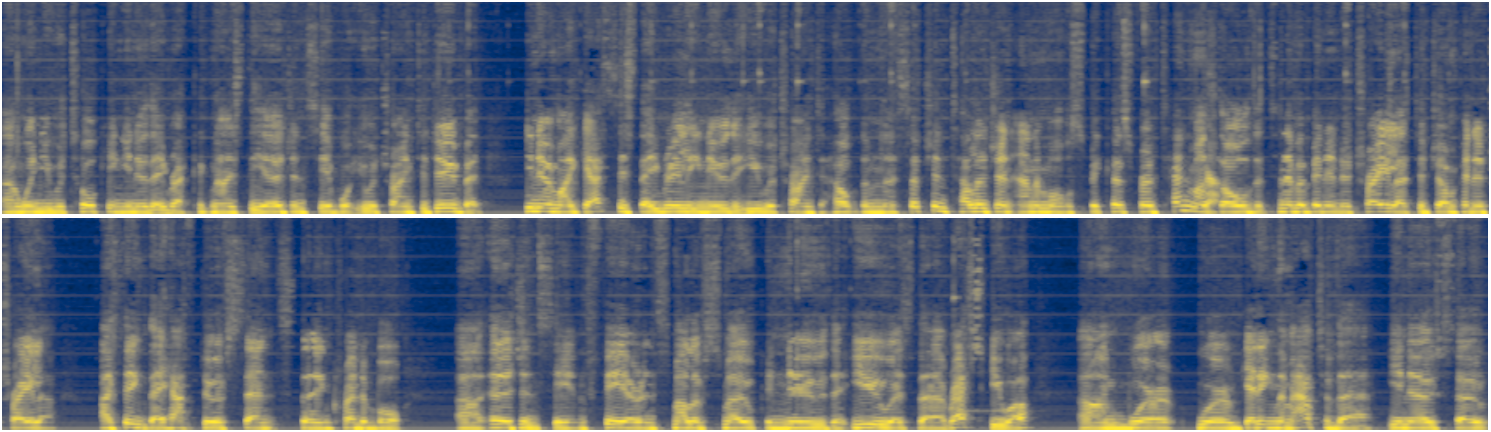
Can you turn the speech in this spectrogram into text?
uh, when you were talking, you know, they recognized the urgency of what you were trying to do, but. You know, my guess is they really knew that you were trying to help them. They're such intelligent animals because for a 10 month old that's never been in a trailer to jump in a trailer, I think they have to have sensed the incredible uh, urgency and fear and smell of smoke and knew that you, as their rescuer, um, were were getting them out of there. You know, so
